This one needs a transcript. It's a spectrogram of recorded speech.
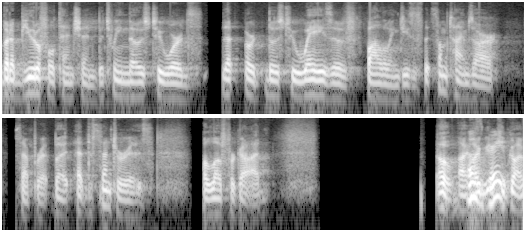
but a beautiful tension between those two words that, or those two ways of following Jesus that sometimes are separate, but at the center is a love for God. Oh, I, I keep going.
